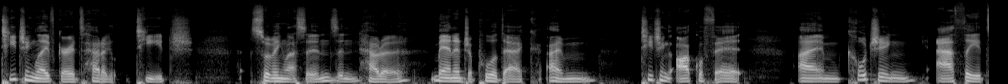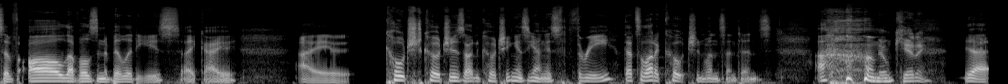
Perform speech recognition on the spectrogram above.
teaching lifeguards how to teach swimming lessons and how to manage a pool deck. I'm teaching aquafit i'm coaching athletes of all levels and abilities like i i coached coaches on coaching as young as three that's a lot of coach in one sentence um, no kidding yeah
